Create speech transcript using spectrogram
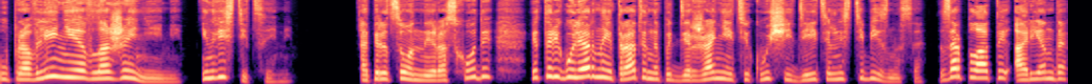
Управление вложениями, инвестициями. Операционные расходы — это регулярные траты на поддержание текущей деятельности бизнеса, зарплаты, аренда,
